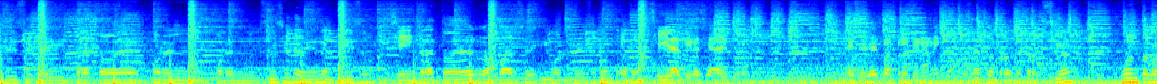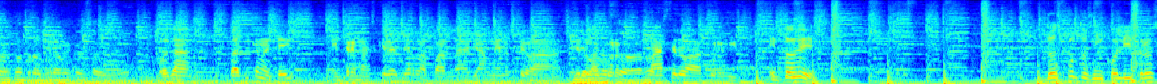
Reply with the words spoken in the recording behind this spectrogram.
Dice que ahí trató de, por el, por el sucio que había en el piso, Sí. trató de derraparse y volverse a controlar. Sí, la tira hacia adentro. ¿Ese es el control dinámico? Es el control de tracción junto con el control dinámico de estabilidad. O sea, básicamente, entre más quieras derraparla, ya menos te va, Sí, te ya lo va menos te va más te lo va a corregir. Entonces, 2.5 litros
